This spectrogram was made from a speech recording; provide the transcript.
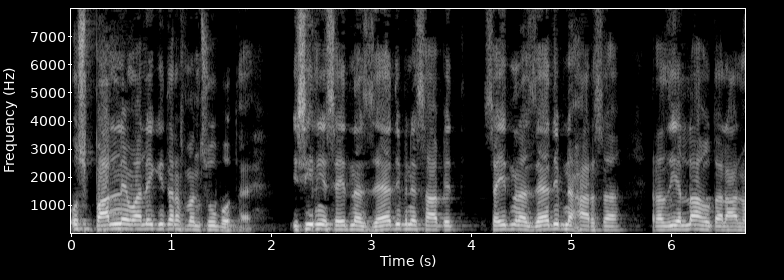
اس پالنے والے کی طرف منسوب ہوتا ہے۔ اسی لیے سیدنا زید ابن ثابت، سیدنا زید ابن حارثہ رضی اللہ تعالیٰ عنہ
